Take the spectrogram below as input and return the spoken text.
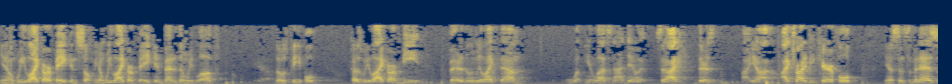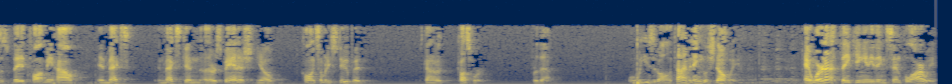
you know we like our bacon so. You know we like our bacon better than we love those people because we like our meat better than we like them. You know, let's not do it. So I there's you know I, I try to be careful. You know, since the Menezes they taught me how in Mex in Mexican or Spanish, you know, calling somebody stupid is kind of a cuss word for them. Well, we use it all the time in English, don't we? And we're not thinking anything sinful, are we?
